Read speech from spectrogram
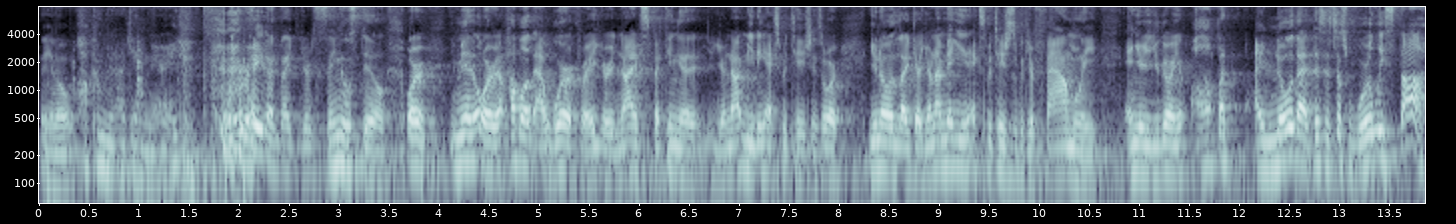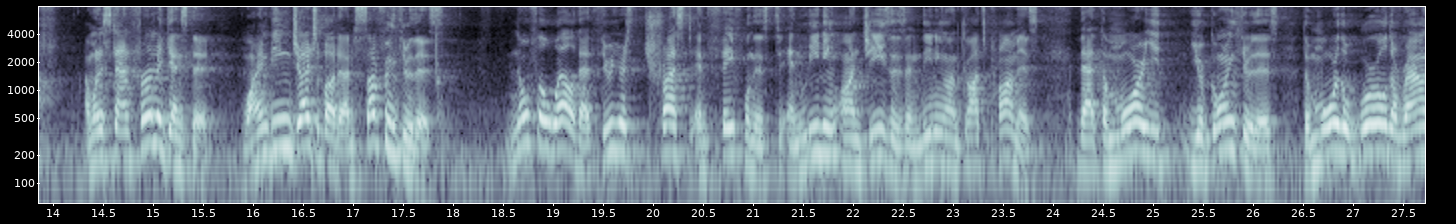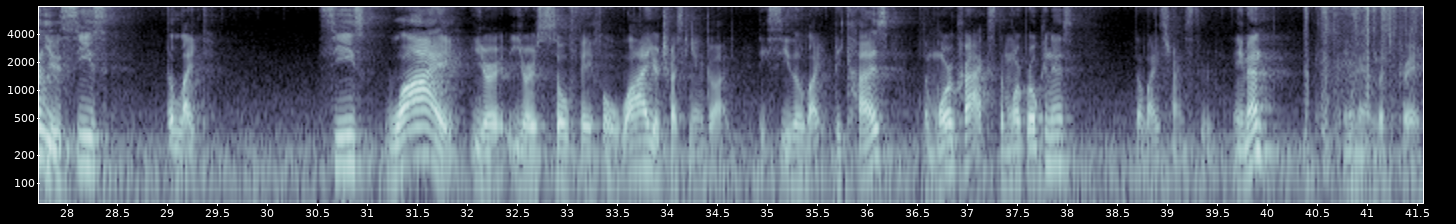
you know, how come you're not getting married, right? And like you're single still, or or how about at work, right? You're not expecting a, you're not meeting expectations, or you know, like uh, you're not making expectations with your family, and you're, you're going, oh, but I know that this is just worldly stuff. I want to stand firm against it. Why am I'm being judged about it? I'm suffering through this know full well that through your trust and faithfulness to, and leaning on Jesus and leaning on God's promise, that the more you, you're going through this, the more the world around you sees the light, sees why you're, you're so faithful, why you're trusting in God. They see the light because the more cracks, the more brokenness, the light shines through. Amen? Amen. Let's pray.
